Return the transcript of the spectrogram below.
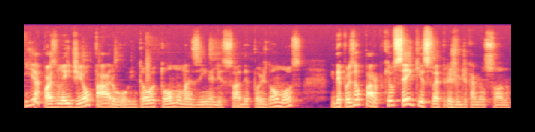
e após o meio-dia eu paro. Ou então eu tomo umazinha ali só depois do almoço e depois eu paro, porque eu sei que isso vai prejudicar meu sono.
